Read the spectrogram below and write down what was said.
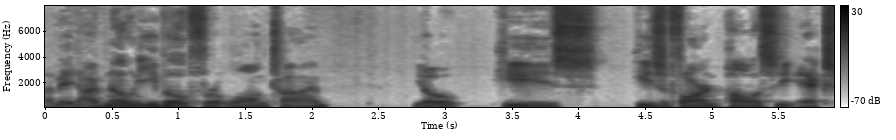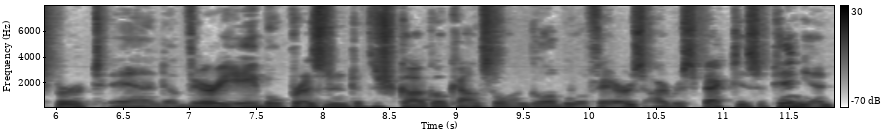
I mean, I've known Ivo for a long time. You know, he's he's a foreign policy expert and a very able president of the Chicago Council on Global Affairs. I respect his opinion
